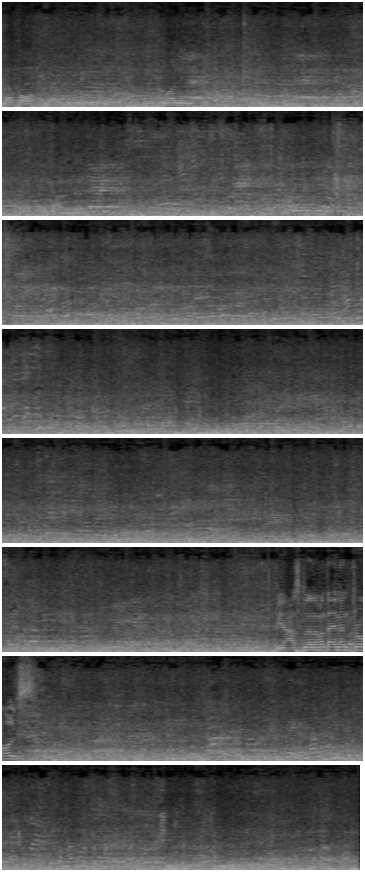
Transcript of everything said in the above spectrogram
Hello po. Good morning. Dami na nag-gym. Pinasok na naman tayo ng trolls.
